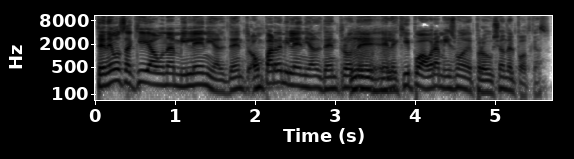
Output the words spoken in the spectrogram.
Tenemos aquí a una millennial dentro, a un par de millennial dentro del equipo ahora mismo de producción del podcast.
